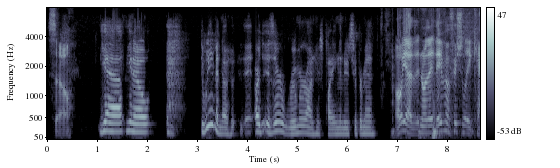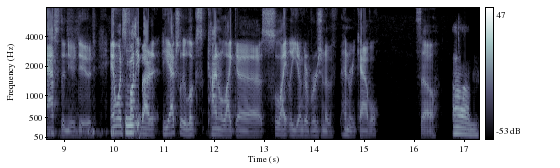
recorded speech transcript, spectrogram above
So, Yeah, you know, do we even know who? eh, is there a rumor on who's playing the new Superman? oh yeah, no, they, they've officially cast the new dude. And what's Who funny about it, he actually looks kind of like a slightly younger version of Henry Cavill. So, Um,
